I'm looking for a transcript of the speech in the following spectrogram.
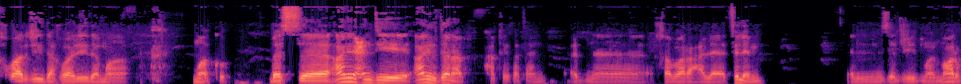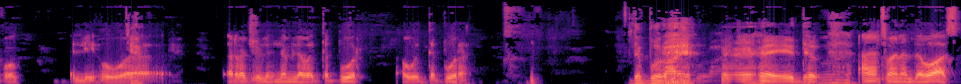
أخبار جديدة أخبار جديدة ما ماكو. بس آه، أنا عندي أنا ودنب. حقيقة عندنا خبر على فيلم اللي نزل جديد مال مارفل اللي هو؟ الرجل النملة والدبور أو الدبورة. دبوراية. Ant-Man and the Wasp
